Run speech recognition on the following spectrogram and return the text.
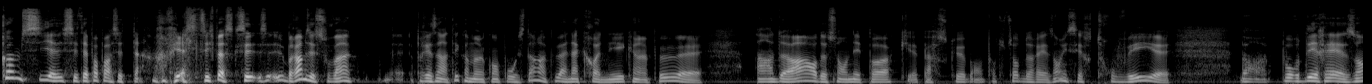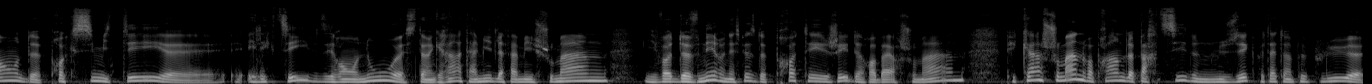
comme si s'était pas passé de temps, en réalité, parce que Brahms est souvent présenté comme un compositeur un peu anachronique, un peu euh, en dehors de son époque, parce que, bon, pour toutes sortes de raisons, il s'est retrouvé, euh, bon, pour des raisons de proximité euh, élective, dirons-nous, c'est un grand ami de la famille Schumann, il va devenir une espèce de protégé de Robert Schumann, puis quand Schumann va prendre le parti d'une musique peut-être un peu plus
